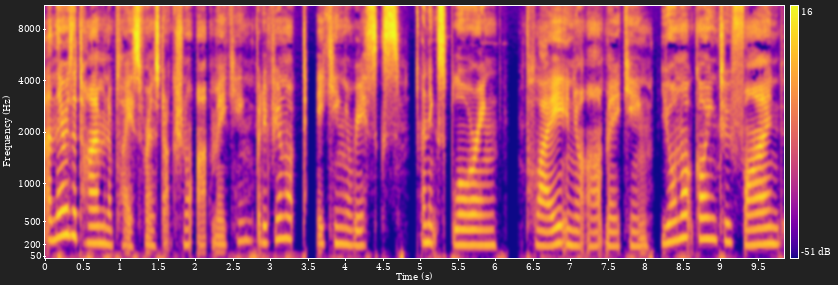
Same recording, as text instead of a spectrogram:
And there is a time and a place for instructional art making, but if you're not taking risks and exploring play in your art making, you're not going to find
